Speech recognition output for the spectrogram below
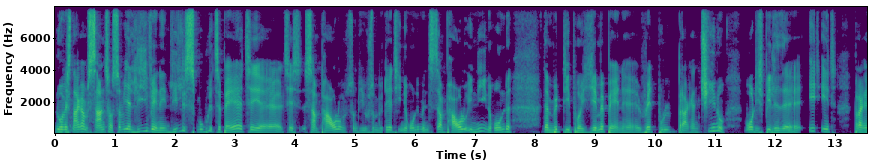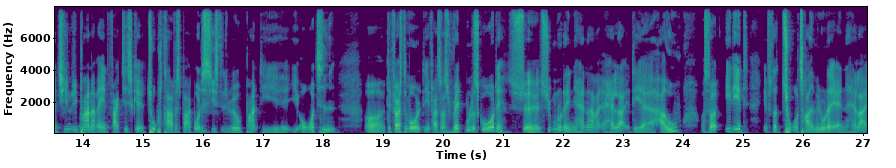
Nu har vi snakket om Santos, så vil jeg lige vende en lille smule tilbage til, øh, til San Paulo, som de jo så mødte her 10. runde, men San Paulo i 9. runde, der mødte de på hjemmebane Red Bull Bragantino, hvor de spillede øh, 1-1. Bragantino, de brænder rent faktisk øh, to straffespark, hvor det sidste blev brændt i, øh, i overtiden. Og det første mål, det er faktisk også Red Bull, der scorer det. Øh, syv minutter inden i anden halvleg, det er Hau. Og så 1-1 efter 32 minutter i anden halvleg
